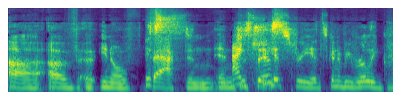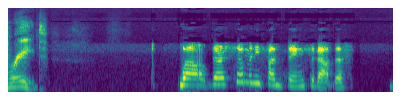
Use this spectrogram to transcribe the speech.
uh, of, uh, you know, It's- fact and, and I just the history. It's going to be really great. Well, there are so many fun things about this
